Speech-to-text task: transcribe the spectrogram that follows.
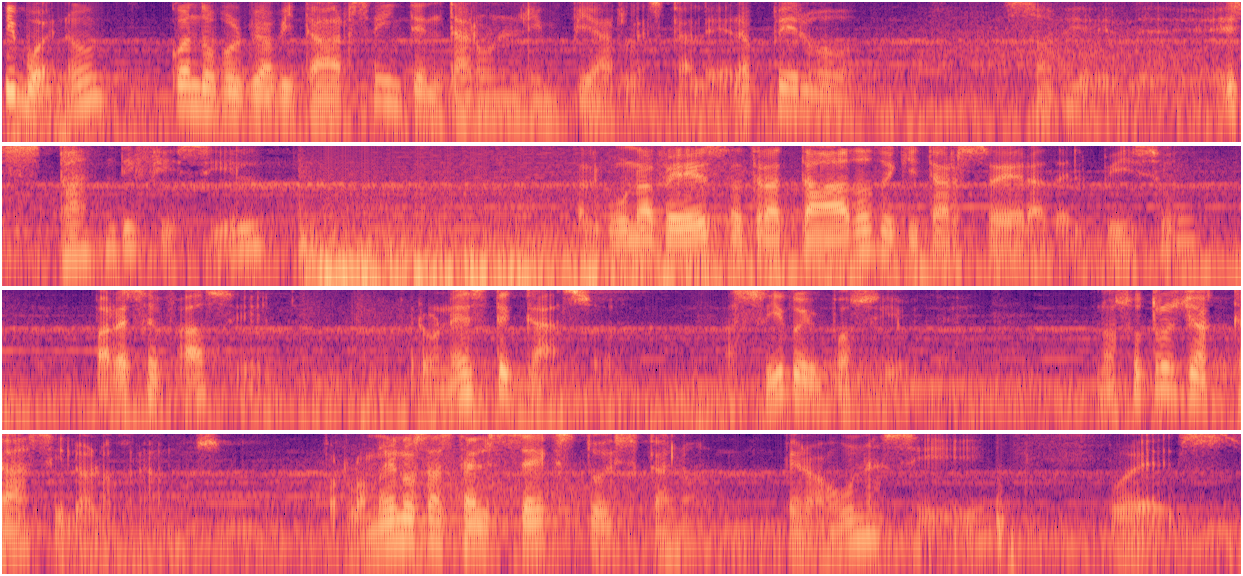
Y bueno, cuando volvió a habitarse, intentaron limpiar la escalera, pero, ¿sabe? Es tan difícil. ¿Alguna vez ha tratado de quitar cera del piso? Parece fácil, pero en este caso ha sido imposible. Nosotros ya casi lo logramos, por lo menos hasta el sexto escalón, pero aún así, pues...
